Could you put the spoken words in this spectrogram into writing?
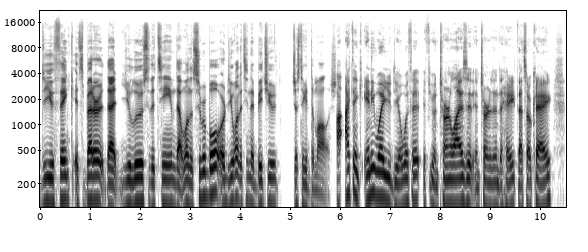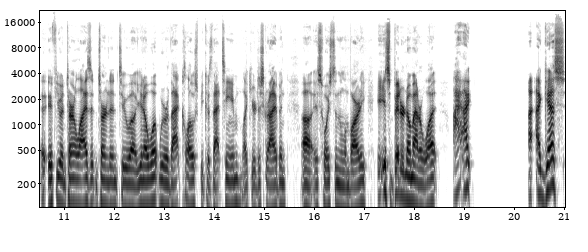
do you think it's better that you lose to the team that won the Super Bowl, or do you want the team that beat you just to get demolished? I- think any way you deal with it, if you internalize it and turn it into hate, that's okay. If you internalize it and turn it into, uh, you know what, we were that close because that team, like you're describing, uh, is hoisting the Lombardi. It's bitter no matter what. I, I, I- guess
